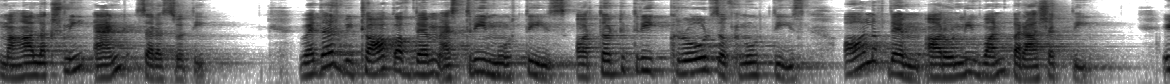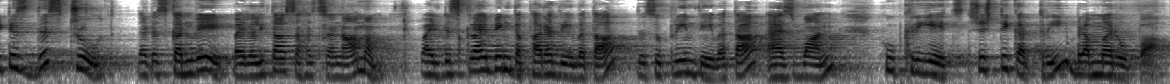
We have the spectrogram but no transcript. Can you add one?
Mahalakshmi, and Saraswati. Whether we talk of them as three murtis or 33 crores of murtis, all of them are only one Parashakti. It is this truth that is conveyed by Lalita Sahasranamam while describing the Paradevata, the Supreme Devata, as one who creates Srishtikartri Brahmarupa.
